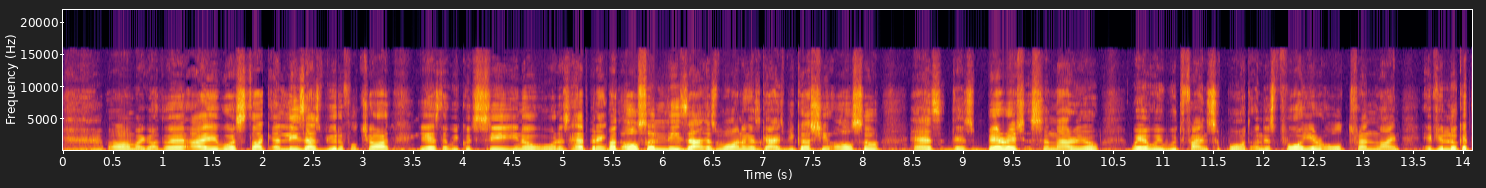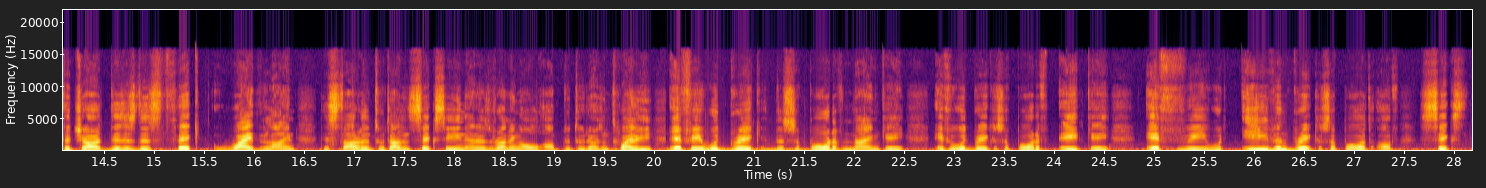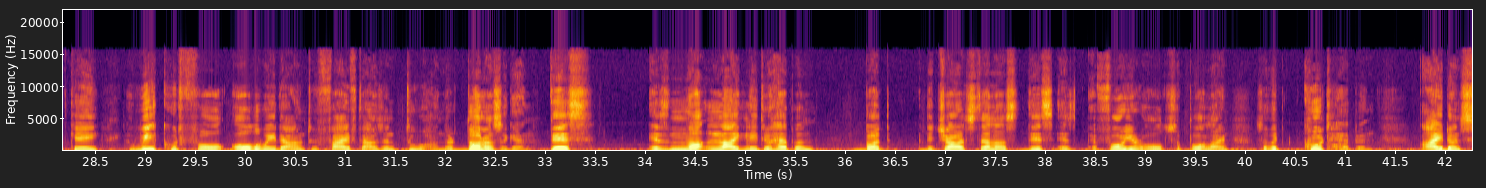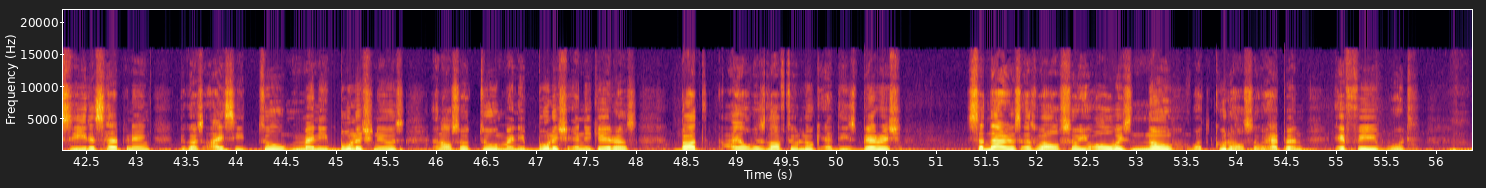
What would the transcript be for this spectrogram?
oh my God, I was stuck at Lisa's beautiful chart. Yes, that we could see, you know, what is happening. But also Lisa is warning us guys because she also has this bearish scenario where we would find support on this four-year-old trend line. If you look at the chart, this is this thick white line. This started in 2016 and is running all up to 2020. If we would break the support of 9K, if we would break the support of 8K, if we would even break the support of 6k we could fall all the way down to $5,200 again. This is not likely to happen but the charts tell us this is a four-year-old support line so it could happen. I don't see this happening because I see too many bullish news and also too many bullish indicators but I always love to look at these bearish scenarios as well so you always know what could also happen if we would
